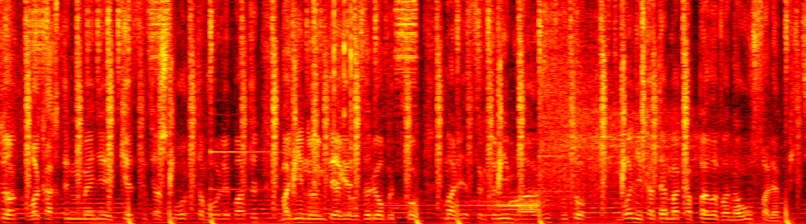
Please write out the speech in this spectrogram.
צ'אנס תשתוק, לקחתם ממני כסף, תשמור, תבוא לבטל, בנינו אימפריה וזה לא בצחוק, מלא סרטונים בערוץ בטוב, בוא נקדם הקפלה ונעוף על הביט.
